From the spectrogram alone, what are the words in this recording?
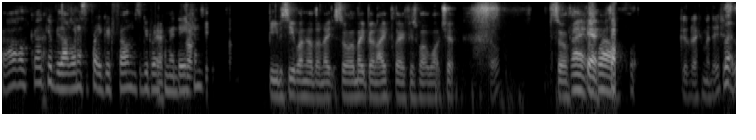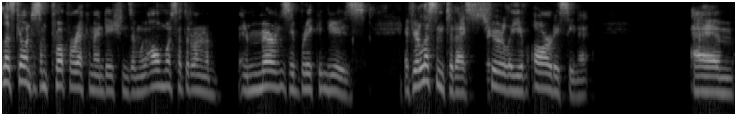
I'll, I'll give you that one. That's a pretty good film. It's a good Yeah. recommendation. BBC one the other night, so it might be an iPlayer if you just want to watch it. Cool. So Right. yeah, well, Good recommendation. let, us go on to some proper recommendations, and we almost had to run an, an emergency breaking news. If you're listening to this, surely you've already seen it. Um,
